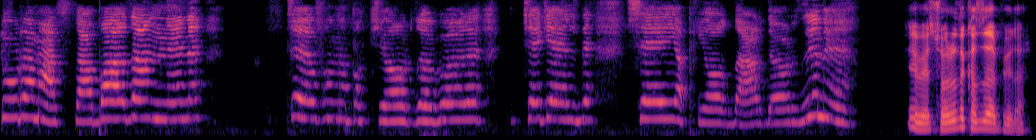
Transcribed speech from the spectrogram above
duramazsa bazen nene telefona bakıyordu böyle tek elde şey yapıyorlardı değil mi? Evet sonra da kaza yapıyorlar.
